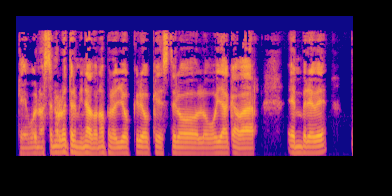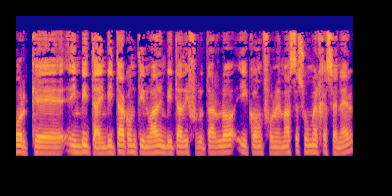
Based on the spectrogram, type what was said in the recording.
que, bueno, este no lo he terminado, ¿no? Pero yo creo que este lo, lo voy a acabar en breve porque invita, invita a continuar, invita a disfrutarlo y conforme más te sumerges en él,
